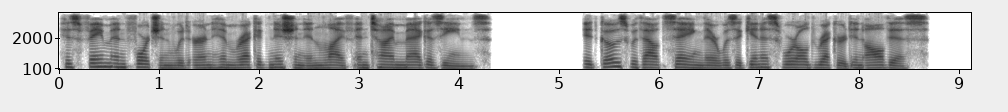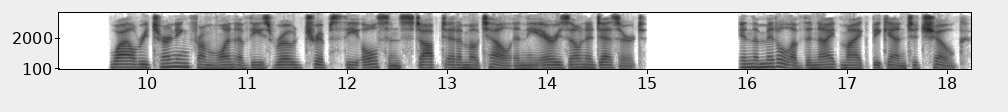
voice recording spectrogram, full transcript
His fame and fortune would earn him recognition in Life and Time magazines. It goes without saying there was a Guinness World Record in all this. While returning from one of these road trips the Olsens stopped at a motel in the Arizona desert. In the middle of the night Mike began to choke.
